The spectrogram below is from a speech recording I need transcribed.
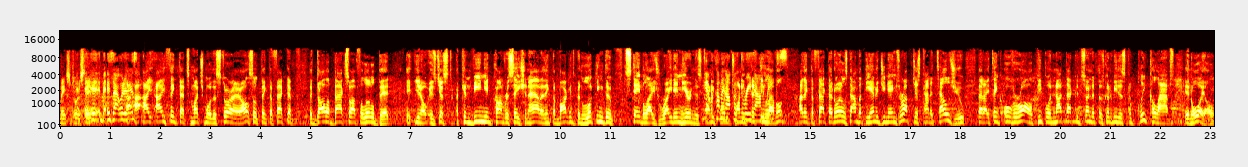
make some sort of statement. Is that what it is? I, I, I think that's much more the story. I also think the fact that the dollar backs off a little bit it, you know, is just a convenient conversation to have. I think the market's been looking to stabilize right in here in this Yeah, 20, we're coming 40, off of 20, three 50 down level. weeks. I think the fact that oil's down but the energy names are up just kind of tells you that I think overall people are not that concerned that there's going to be this complete collapse in oil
